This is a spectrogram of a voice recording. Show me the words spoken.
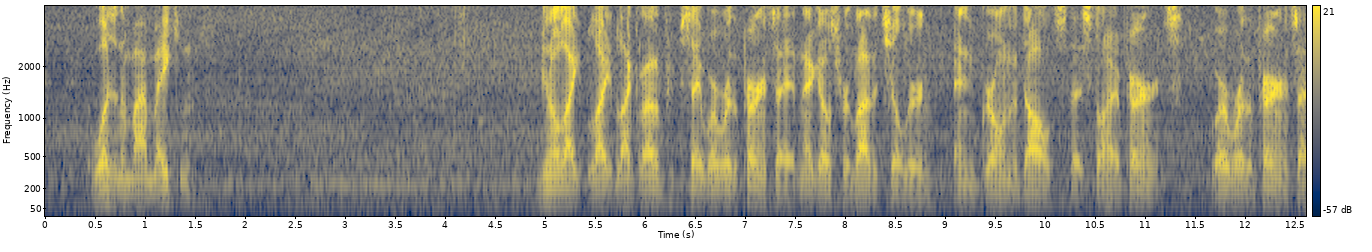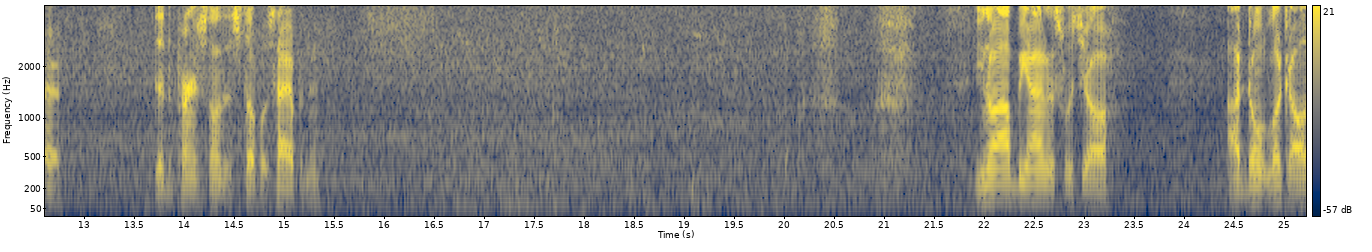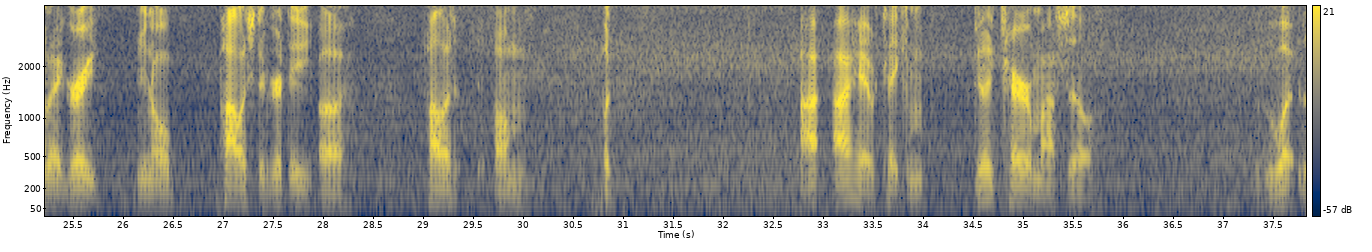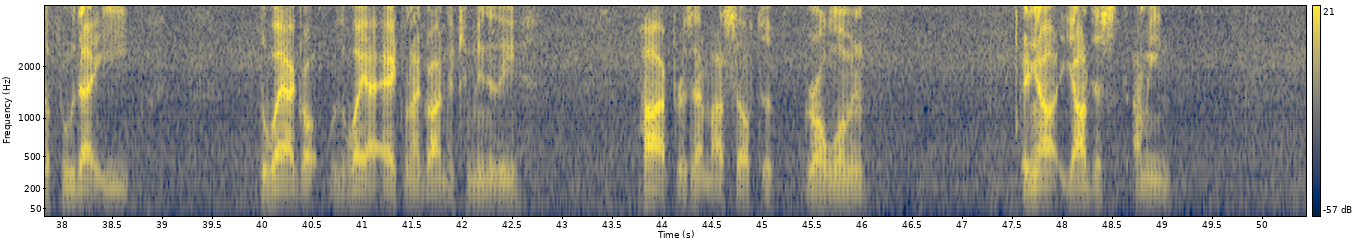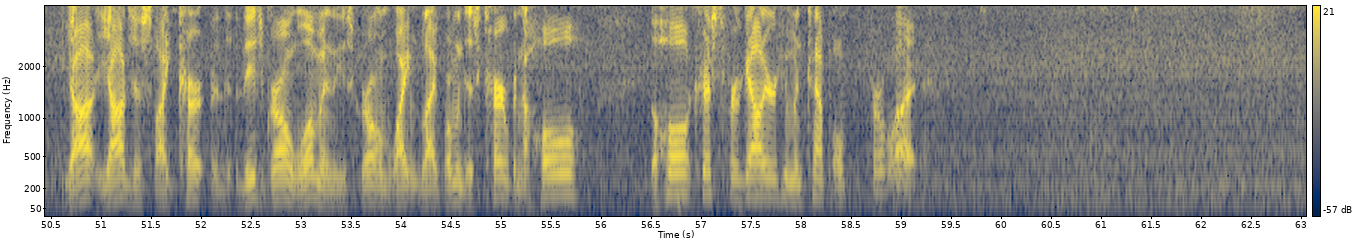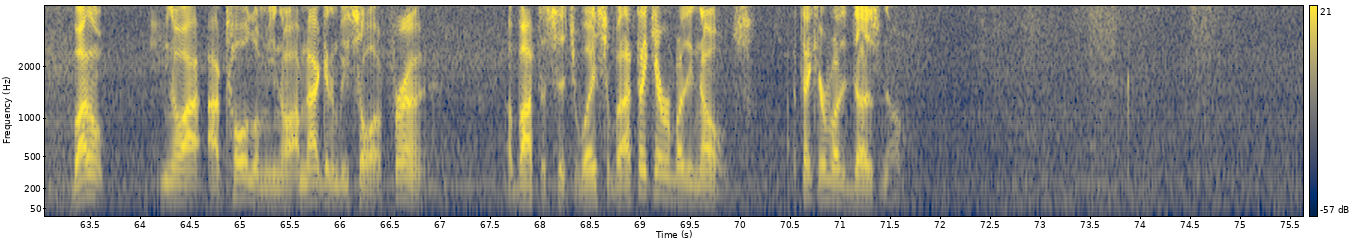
wasn't of my making. You know, like like like a lot of people say, where were the parents at? And that goes for a lot of children and grown adults that still have parents. Where were the parents at? Did the parents know this stuff was happening? You know, I'll be honest with y'all. I don't look all that great, you know, polished and gritty, uh, polish, um, but I I have taken good care of myself. What the food I eat, the way I go, the way I act when I go out in the community, how I present myself to grown women, and y'all y'all just, I mean, Y'all, y'all just like cur- these grown women, these grown white and black women, just curving the whole, the whole Christopher Golyar Human Temple for what? But I don't, you know, I, I told them, you know, I'm not going to be so upfront about the situation, but I think everybody knows. I think everybody does know.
